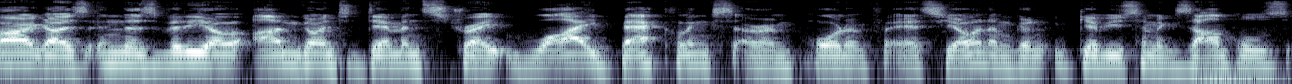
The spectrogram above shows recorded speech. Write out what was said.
Alright guys, in this video I'm going to demonstrate why backlinks are important for SEO and I'm going to give you some examples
